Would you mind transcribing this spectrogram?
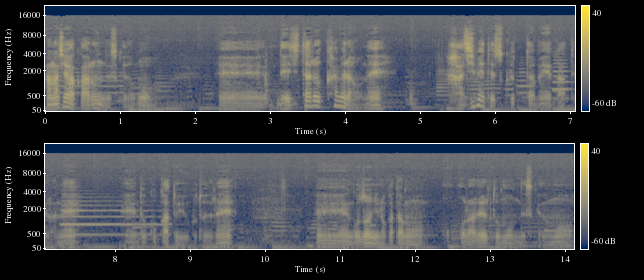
話は変わるんですけども、えー、デジタルカメラをね初めて作ったメーカーっていうのはね、えどこかということでね、えご存知の方もおられると思うんですけども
